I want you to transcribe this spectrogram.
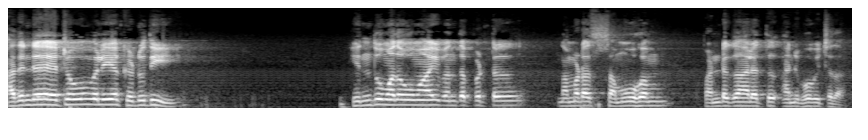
അതിന്റെ ഏറ്റവും വലിയ കെടുതി ഹിന്ദുമതവുമായി ബന്ധപ്പെട്ട് നമ്മുടെ സമൂഹം പണ്ടുകാലത്ത് അനുഭവിച്ചതാണ്.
